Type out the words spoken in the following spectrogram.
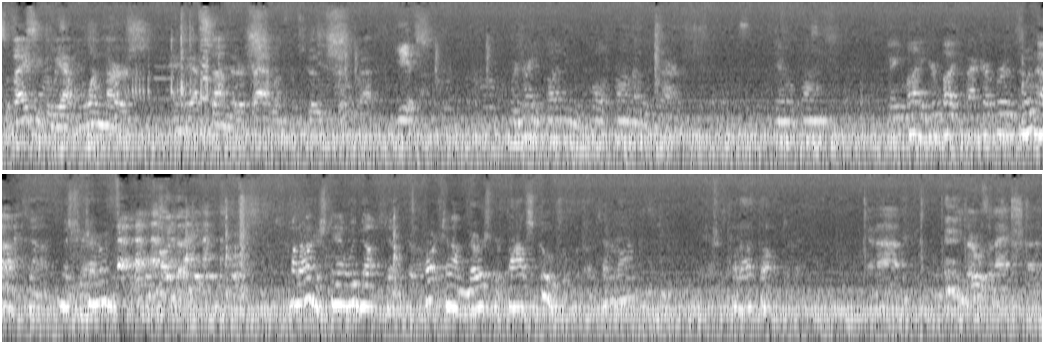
So basically, we have one nurse, and we have some that are traveling from school to school, right? Yes. Was there any funding you pull from other than our general funds? Any money, your budget back there, Bruce? We've got, uh, Mr. Chairman, But I understand, we've got a part-time nurse for five schools over there, is that right? That's what I thought. And I, there was an ac- uh,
